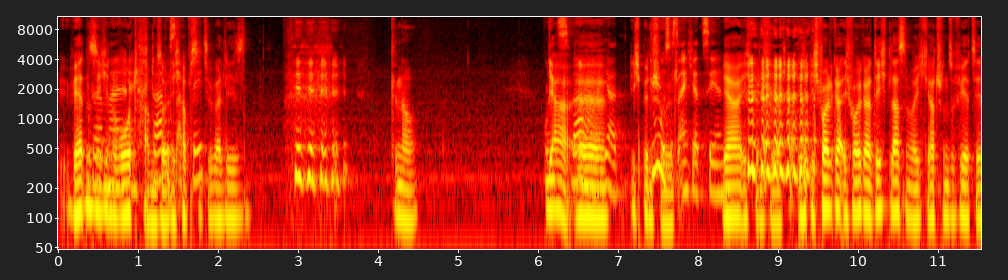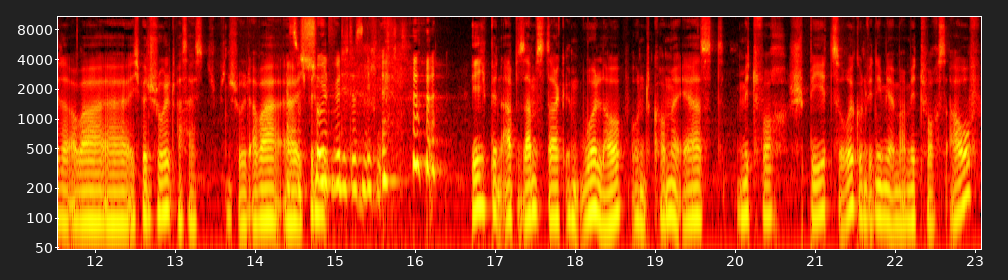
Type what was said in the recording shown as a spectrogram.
wir hätten es nicht in Rot haben sollen. Ich habe es jetzt überlesen. genau. Und Ja, zwar, äh, ja, ich bin du musst schuld. es eigentlich erzählen. Ja, ich bin schuld. Ich, ich wollte gerade wollt dicht lassen, weil ich gerade schon so viel erzählt habe, aber äh, ich bin schuld. Was heißt, ich bin schuld? Aber äh, also ich, bin, Schuld würde ich das nicht nennen. ich bin ab Samstag im Urlaub und komme erst Mittwoch spät zurück und wir nehmen ja immer Mittwochs auf.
